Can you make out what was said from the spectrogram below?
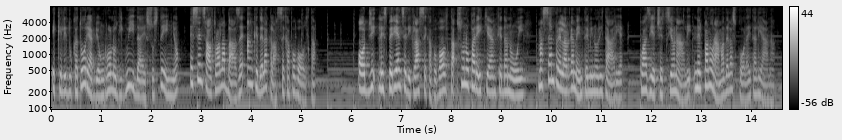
e che l'educatore abbia un ruolo di guida e sostegno è senz'altro alla base anche della classe capovolta. Oggi le esperienze di classe capovolta sono parecchie anche da noi, ma sempre largamente minoritarie, quasi eccezionali nel panorama della scuola italiana.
